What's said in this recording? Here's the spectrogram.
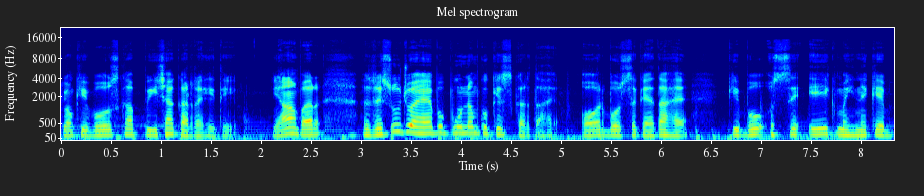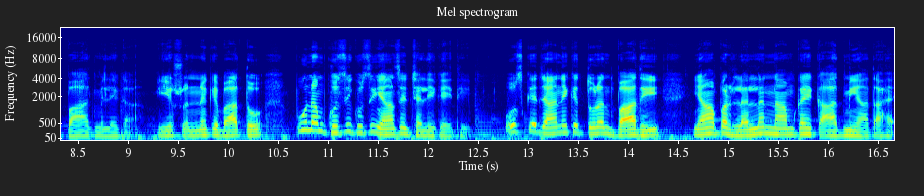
क्योंकि वो उसका पीछा कर रही थी। यहाँ पर रिसु जो है वो पूनम को किस करता है और वो उससे कहता है कि वो उससे एक महीने के बाद मिलेगा। ये सुनने के बाद तो पूनम खुशी खुशी यहाँ से चली गई थी। उसके जाने के तुरंत बाद ही यहाँ पर लल्लन नाम का एक आदमी आता है।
